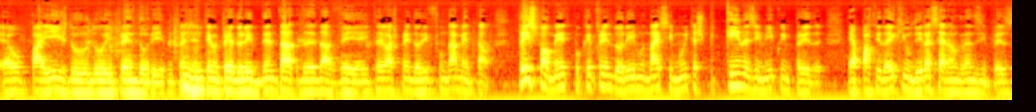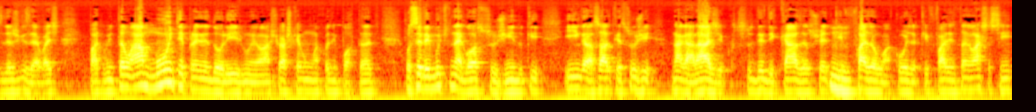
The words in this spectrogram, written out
é o país do, do empreendedorismo. Então a gente uhum. tem o empreendedorismo dentro da, da veia. Então eu acho empreendedorismo fundamental. Principalmente porque o empreendedorismo nasce muitas pequenas e microempresas. É a partir daí que um dia elas serão grandes empresas, se Deus quiser. Mas, então há muito empreendedorismo, eu acho. Eu acho que é uma coisa importante. Você vê muitos negócios surgindo que, e engraçado que surge na garagem, surge dentro de casa, é o sujeito uhum. que faz alguma coisa, que faz. Então eu acho assim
